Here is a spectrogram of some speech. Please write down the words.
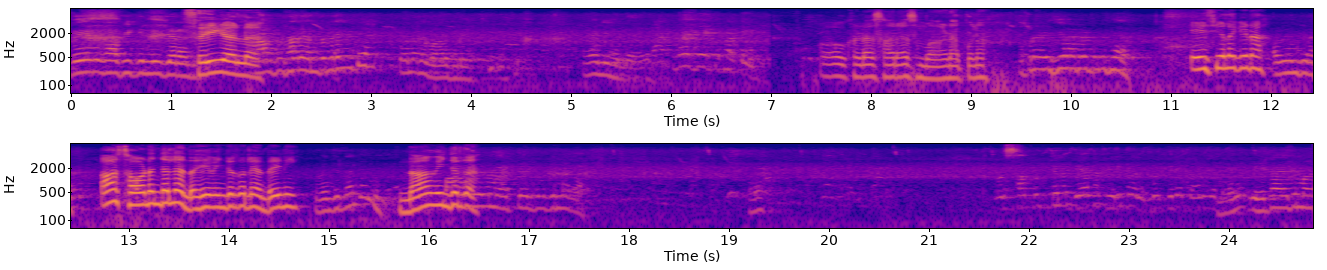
ਬੇਇਨਸਾਫੀ ਕਿੰਨੀ ਜਰਾਂ ਸਹੀ ਗੱਲ ਆ। ਆਪ ਸਾਰੇ ਅੰਦਰ ਨਹੀਂ ਬੈਠੇ ਉਹਨਾਂ ਦੇ ਬਾਹਰ ਖੜੇ ਆ। ਇਹ ਨਹੀਂ ਹੁੰਦਾ। ਯਾਰ ਉਹ ਖੜਾ ਸਾਰਾ ਸਮਾਨ ਆਪਣਾ। ਆਪਣਾ ਏਸ਼ੀਆ ਦਾ ਡਾਕਟਰ ਕਿੱਥੇ ਆ? ਏਸੀ ਵਾਲਾ ਕਿਹੜਾ? ਅਵੇਂਜਰ ਆ 100 ਡੰਜਾ ਲਿਆਂਦਾ ਸੀ ਅਵੇਂਜਰ ਤਾਂ ਲਿਆਂਦਾ ਹੀ ਨਹੀਂ। ਅਵੇਂਜਰ ਲੈਂਦੇ ਨਹੀਂ? ਨਾ ਅਵੇਂਜਰ ਦਾ ਤੇਲ ਤੂਲ ਕਿੰਨਾ ਦਾ ਨਹੀਂ ਇਹ ਤਾਂ ਇਹਦੇ ਮਾਰ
